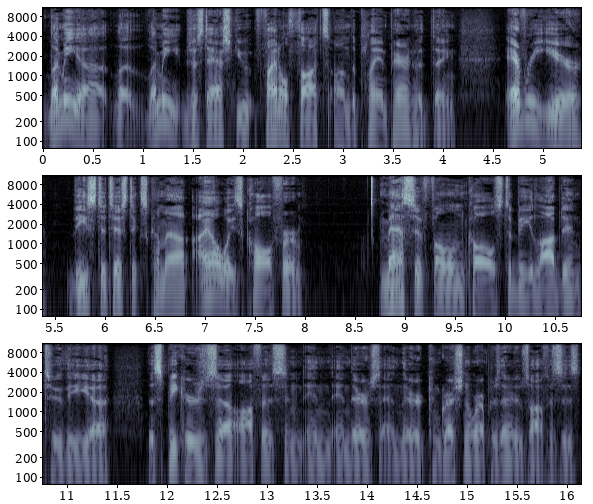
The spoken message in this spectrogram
let me uh, let, let me just ask you final thoughts on the Planned Parenthood thing. Every year, these statistics come out. I always call for massive phone calls to be lobbed into the uh, the speaker's uh, office and, and, and, their, and their congressional representatives' offices.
